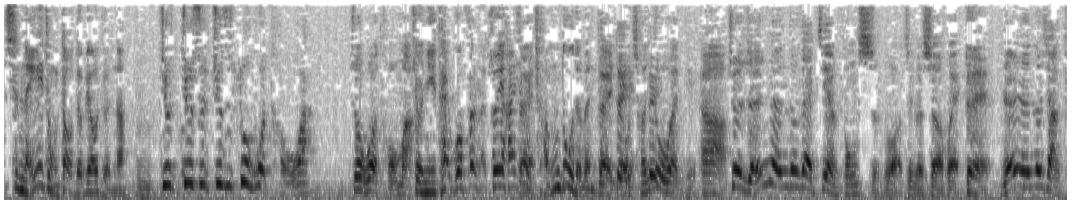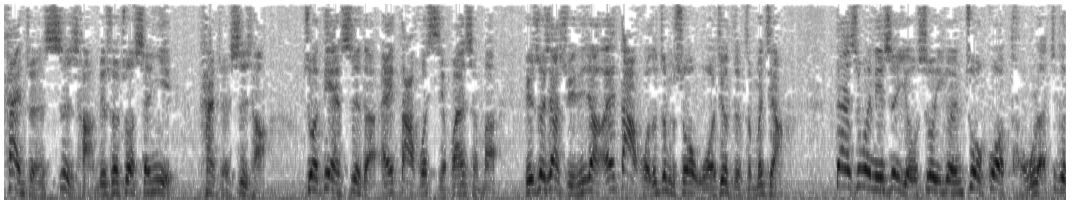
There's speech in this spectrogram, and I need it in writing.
是哪一种道德标准呢？嗯就就是就是做过头啊，做过头嘛，就你太过分了，所以还是个程度的问题。对，对有程度问题啊。就人人都在见风使舵，这个社会，对。人人都想看准市场，比如说做生意看准市场，做电视的，哎，大伙喜欢什么？比如说像许霆这样，哎，大伙都这么说，我就怎怎么讲。但是问题是，有时候一个人做过头了，这个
